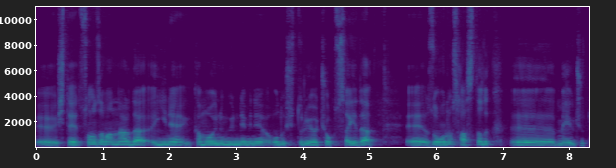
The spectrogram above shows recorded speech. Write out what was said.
E, işte son zamanlarda yine kamuoyunun gündemini oluşturuyor çok sayıda e, zoonoz hastalık e, mevcut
